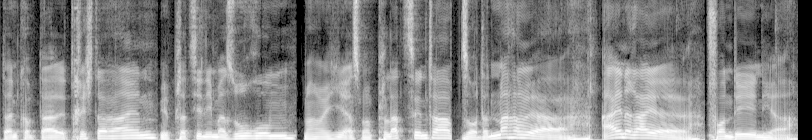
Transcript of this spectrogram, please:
Dann kommt da der Trichter rein. Wir platzieren die mal so rum. Machen wir hier erstmal Platz hinter. So, dann machen wir eine Reihe von denen hier.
